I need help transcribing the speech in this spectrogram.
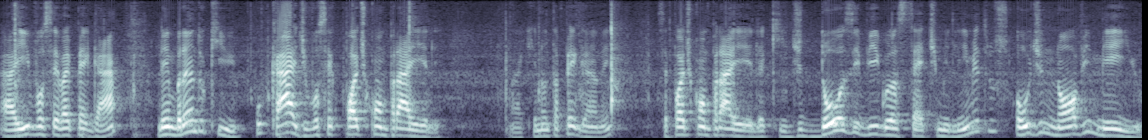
Aí você vai pegar, lembrando que o CAD você pode comprar ele. Aqui não tá pegando, hein? Você pode comprar ele aqui de 12,7 milímetros ou de 9,5,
